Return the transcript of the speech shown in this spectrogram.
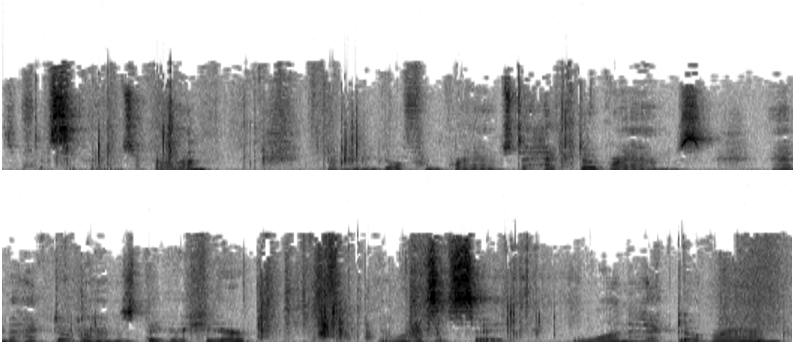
So decigrams are gone. We're going to go from grams to hectograms. And a hectogram is bigger here. And what does it say? One hectogram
